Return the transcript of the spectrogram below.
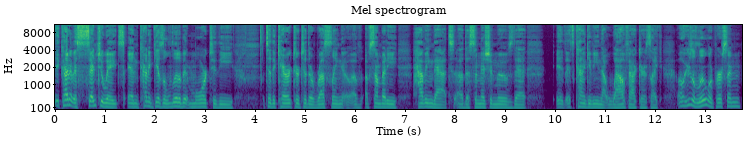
it kind of accentuates and kind of gives a little bit more to the to the character to the wrestling of, of somebody having that uh, the submission moves that it, it's kind of giving that wow factor it's like oh here's a littler person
